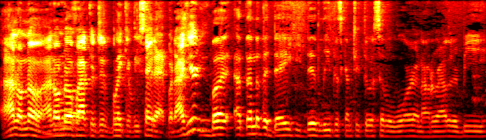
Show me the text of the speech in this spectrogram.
I don't know. I don't know if I could just blatantly say that, but I hear you. But at the end of the day, he did lead this country through a civil war, and I would rather be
